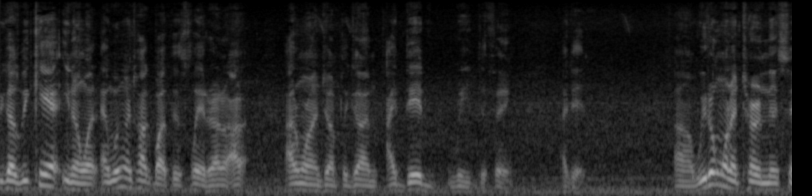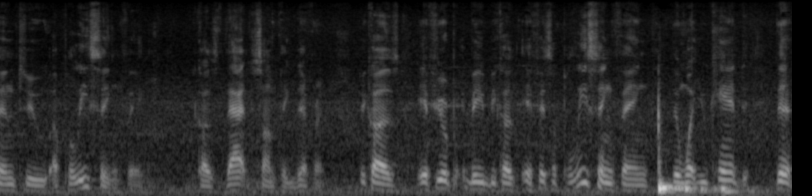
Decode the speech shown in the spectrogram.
Because we can't, you know what, and we're going to talk about this later. I don't, I, I don't want to jump the gun. I did read the thing, I did. Uh, we don't want to turn this into a policing thing, because that's something different. Because if you're because if it's a policing thing, then what you can't then,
